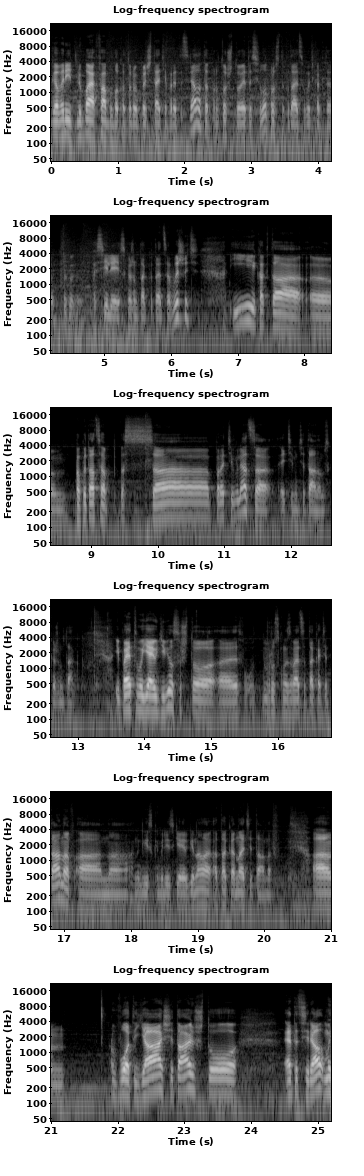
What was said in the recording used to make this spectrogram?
говорит любая фабула, которую вы прочитаете про этот сериал, это про то, что это село просто пытается хоть как-то поселее, скажем так, пытается выжить и как-то э, попытаться сопротивляться этим титанам, скажем так. И поэтому я и удивился, что э, в русском называется «Атака титанов», а на английском языке оригинала «Атака на титанов». Э, вот, я считаю, что этот сериал, мы,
